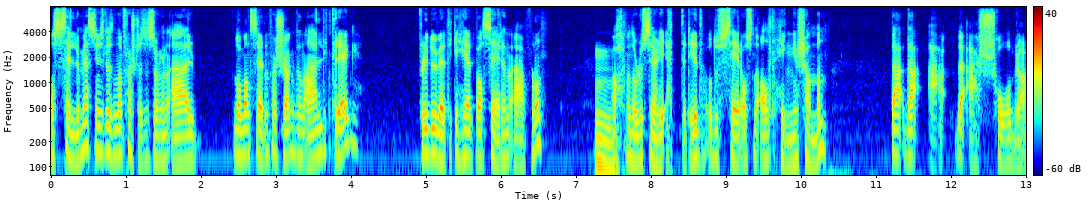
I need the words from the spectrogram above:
Og selv om jeg syns liksom den første sesongen er Når man ser den første gang, den er litt treg. Fordi du vet ikke helt hva serien er for noe. Ah, men når du ser det i ettertid, og du ser åssen alt henger sammen det, det, er, det er så bra.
